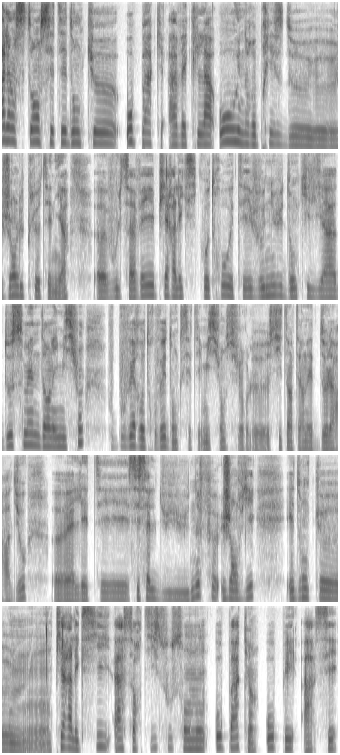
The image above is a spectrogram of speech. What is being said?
À l'instant, c'était donc euh, Opaque avec là-haut, une reprise de euh, Jean-Luc Le Euh, vous le savez, Pierre-Alexis Cotreau était venu donc il y a deux semaines dans l'émission. Vous pouvez retrouver donc cette émission sur le site internet de la radio. Euh, elle était, c'est celle du 9 janvier. Et donc euh, Pierre-Alexis a sorti sous son nom Opaque, O-P-A-C,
